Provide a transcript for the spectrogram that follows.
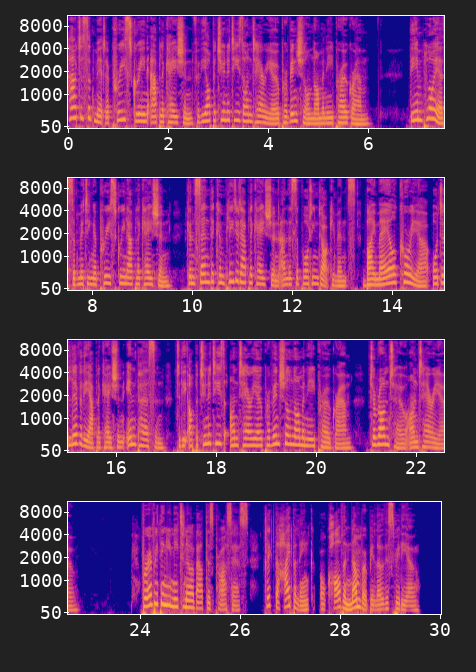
How to submit a pre-screen application for the Opportunities Ontario Provincial Nominee Program. The employer submitting a pre-screen application can send the completed application and the supporting documents by mail, courier, or deliver the application in person to the Opportunities Ontario Provincial Nominee Program, Toronto, Ontario. For everything you need to know about this process, click the hyperlink or call the number below this video.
